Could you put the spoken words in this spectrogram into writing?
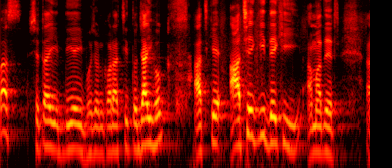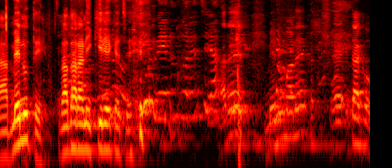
বাস সেটাই দিয়েই ভোজন করাচ্ছি। তো যাই হোক আজকে আছে কি দেখি আমাদের মেনুতে রাধারানী কি রেখেছে। আরে মেনু মানে দেখো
